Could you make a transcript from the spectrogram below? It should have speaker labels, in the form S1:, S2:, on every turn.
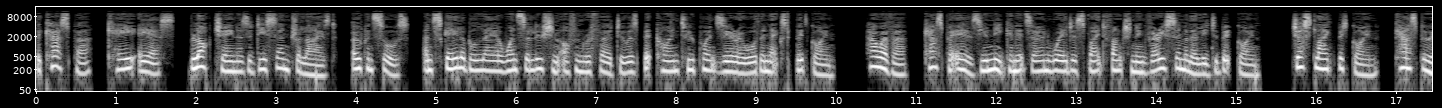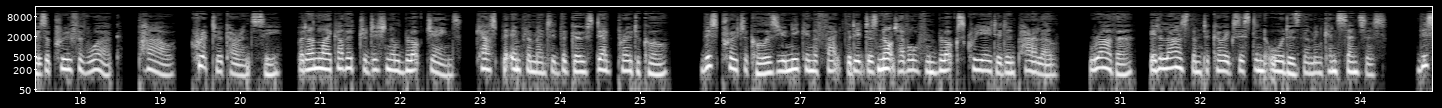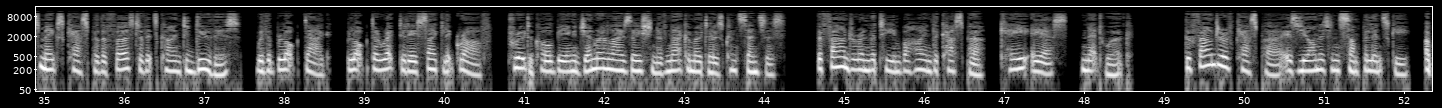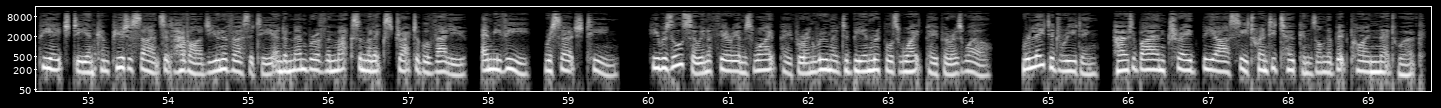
S1: The Kaspa, KAS, blockchain is a decentralized, open source, and scalable layer 1 solution often referred to as Bitcoin 2.0 or the next Bitcoin. However, Kaspa is unique in its own way despite functioning very similarly to Bitcoin. Just like Bitcoin, Kaspa is a proof of work, POW, cryptocurrency, but unlike other traditional blockchains, Kaspa implemented the GHOSTDAG protocol. This protocol is unique in the fact that it does not have orphan blocks created in parallel. Rather, it allows them to coexist and orders them in consensus. This makes Kaspa the first of its kind to do this, with a block DAG, block-directed acyclic graph, protocol being a generalization of Nakamoto's consensus. The founder and the team behind the Kaspa, KAS, network. The founder of Kaspa is Yonatan Sompolinsky, a PhD in computer science at Harvard University and a member of the Maximal Extractable Value, MEV, research team. He was also in Ethereum's white paper and rumored to be in Ripple's white paper as well. Related reading How to buy and trade BRC20 tokens on the Bitcoin network.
